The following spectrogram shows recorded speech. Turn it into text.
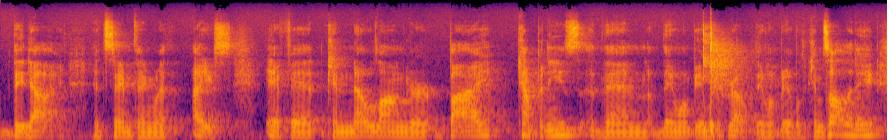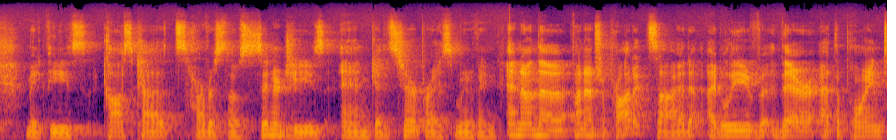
they die. It's same thing with ice. If it can no longer buy companies, then they won't be able to grow. They won't be able to consolidate, make these cost cuts, harvest those synergies, and get its share price moving. And on the financial product side, I believe they're at the point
